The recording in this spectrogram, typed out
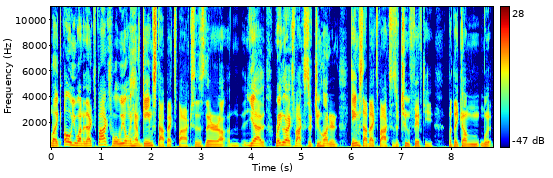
like, oh, you want an Xbox? Well, we only have GameStop Xboxes. They're uh, yeah, regular Xboxes are 200. GameStop Xboxes are 250, but they come with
